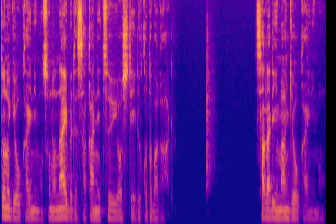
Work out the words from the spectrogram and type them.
どの業界にもその内部で盛んに通用している言葉がある。サラリーマン業界にも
